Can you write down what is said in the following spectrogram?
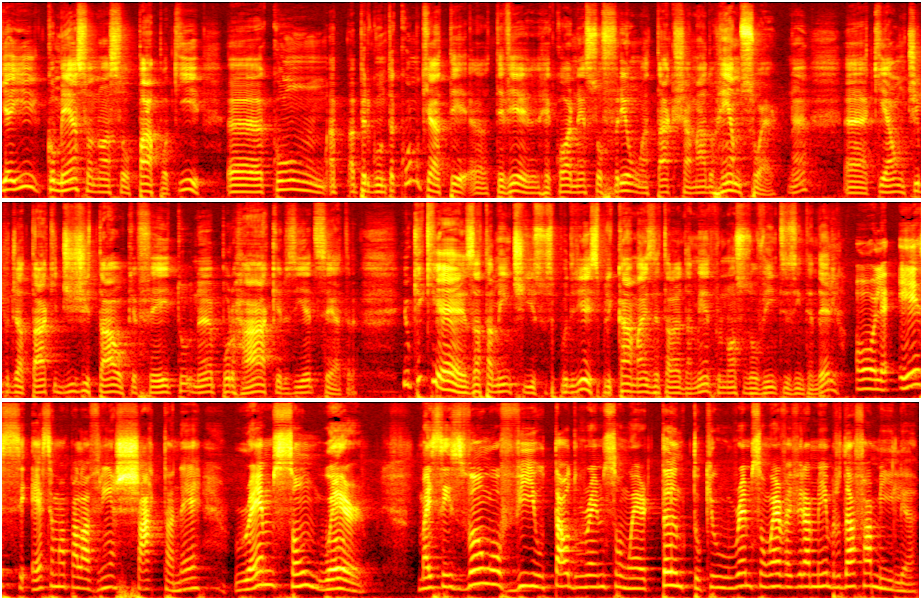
E aí começa o nosso papo aqui uh, com a, a, pergunta: como que a, T, a, TV Record né, sofreu um ataque chamado ransomware, né? Uh, que é um tipo de ataque digital que é feito né, por hackers e etc. E o que, que é exatamente isso? Você poderia explicar mais detalhadamente para os nossos ouvintes entenderem? Olha, esse, essa é uma palavrinha chata, né? Ransomware mas vocês vão ouvir o tal do ransomware tanto que o ransomware vai virar membro da família.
